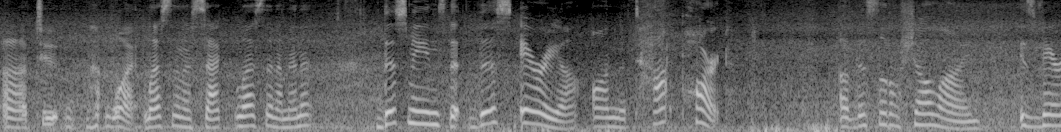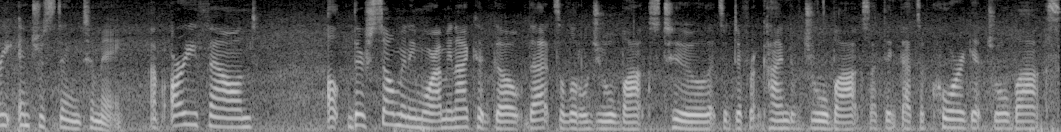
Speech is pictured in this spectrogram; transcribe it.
uh, two, what, less than a sec, less than a minute, this means that this area on the top part of this little shell line is very interesting to me. I've already found, uh, there's so many more. I mean, I could go, that's a little jewel box too. That's a different kind of jewel box. I think that's a corrugate jewel box.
